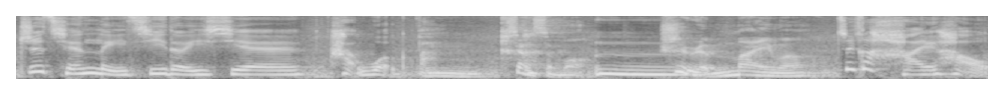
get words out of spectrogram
之前累积的一些 hard work 吧。嗯像什么？嗯，是人脉吗？这个还好，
